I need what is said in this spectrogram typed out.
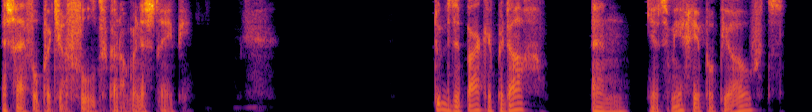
En schrijf op wat je voelt. Kan ook met een streepje. Doe dit een paar keer per dag. En je hebt meer grip op je hoofd.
